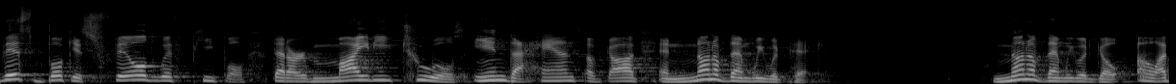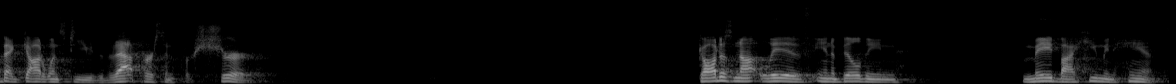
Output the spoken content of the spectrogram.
this book is filled with people that are mighty tools in the hands of God, and none of them we would pick. None of them we would go, oh, I bet God wants to use that person for sure. God does not live in a building made by human hands.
